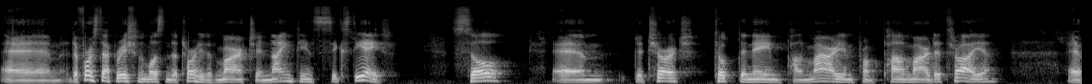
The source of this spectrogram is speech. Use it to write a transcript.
Um, the first apparition was on the 30th of March in 1968. So um, the church took the name Palmarian from Palmar de Troya, uh,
